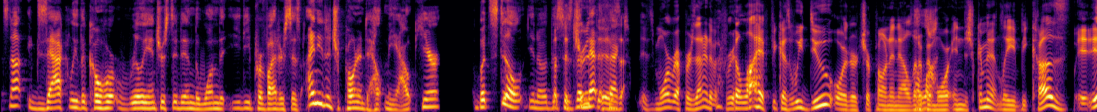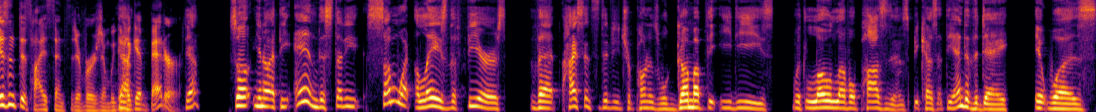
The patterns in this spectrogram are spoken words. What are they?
it's not exactly the cohort we're really interested in, the one that ED provider says, I need a troponin to help me out here. But still, you know, this the is the net is, effect. it's more representative of real life because we do order troponin a little bit more indiscriminately because it isn't this high sensitive version. We got to Yeah. get better. Yeah. So, you know, at the end, this study somewhat allays the fears that high sensitivity troponins will gum up the EDs with low level positives because at the end of the day, it was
